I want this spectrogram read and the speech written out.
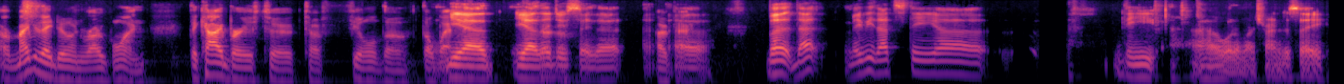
or maybe they do in Rogue One. The kyber is to to fuel the the weapon. yeah, yeah. They do say that. Okay. Uh, but that maybe that's the uh, the uh, what am I trying to say?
